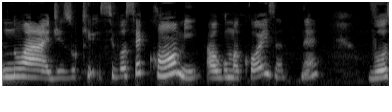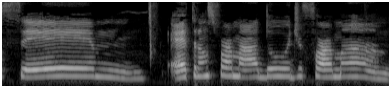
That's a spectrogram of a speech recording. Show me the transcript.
no Hades, o que, se você come alguma coisa, né? Você hum, é transformado de forma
